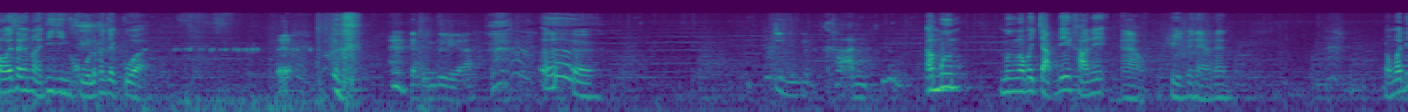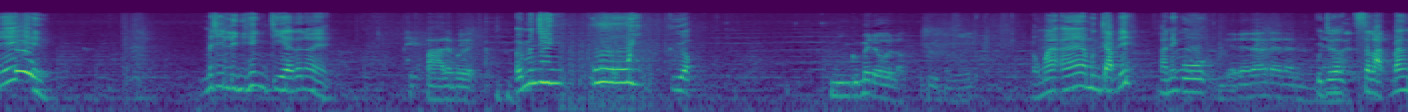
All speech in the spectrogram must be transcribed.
ร้อยสักหน่อยที่ยิงขู่แล้วมันจะกลัวๆแต่ถึงเหลือเออกินจนคานอะมึงมึงลองไปจับดิคราวนี้อ้าวปีนไปไหนวะนั่นลงมาดิ ไม่ใช่ลิงเฮ่งเจียซะหน่อยปลาระเบิดเอ้ยมันยิงอุ้ยเกือบยิงกูไม่โดนหรอกอยู่ตรงนี้ลงมาเออมึงจับดิคราวนี้กูเดี๋ยวเดี๋ยวเดี๋ยวเดี๋ยวเดี๋ยวกูจะสลัดบ้าง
